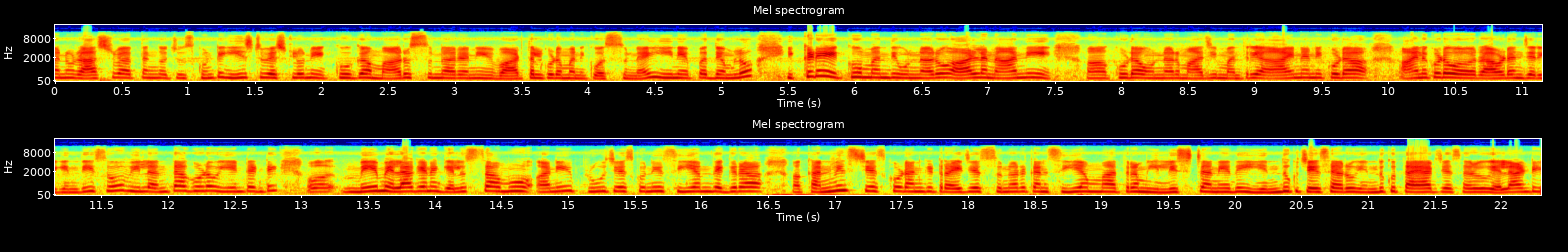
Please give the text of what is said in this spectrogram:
మనం రాష్ట్ర వ్యాప్తంగా చూసుకుంటే ఈస్ట్ వెస్ట్లోనే ఎక్కువగా మారుస్తున్నారని వార్తలు కూడా మనకి వస్తున్నాయి. ఈ నేపథ్యంలో ఇక్కడే ఎక్కువ మంది ఉన్నారు. వాళ్ళ నాని కూడా ఉన్నారు మాజీ మంత్రి. ఆయనని కూడా ఆయన కూడా రావడం జరిగింది. సో వీళ్ళంతా కూడా ఏంటంటే మేము ఎలాగైనా గెలుస్తాము అని ప్రూవ్ చేసుకుని సీఎం దగ్గర కన్విన్స్ చేసుకోవడానికి ట్రై చేస్తున్నారు. కానీ సీఎం మాత్రం ఈ లిస్ట్ అనేది ఎందుకు చేశారు ఎందుకు తయారు చేశారు ఎలాంటి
